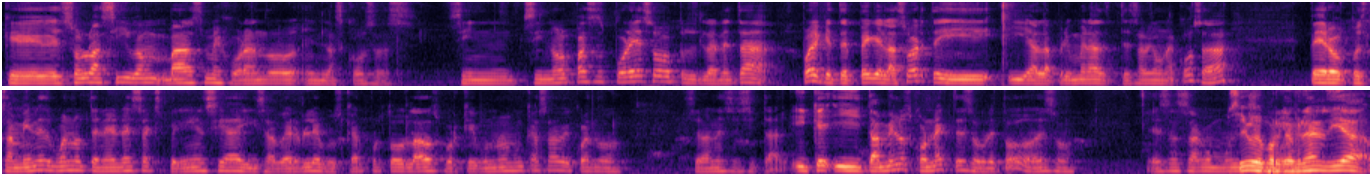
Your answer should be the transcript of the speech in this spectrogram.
que solo así van- vas mejorando en las cosas. Sin, si no pasas por eso, pues la neta, puede que te pegue la suerte y, y a la primera te salga una cosa, ¿ah? Pero pues también es bueno tener esa experiencia y saberle buscar por todos lados porque uno nunca sabe cuándo se va a necesitar. Y que y también los conectes sobre todo, eso. Eso es algo muy Sí, güey, porque al final del día,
